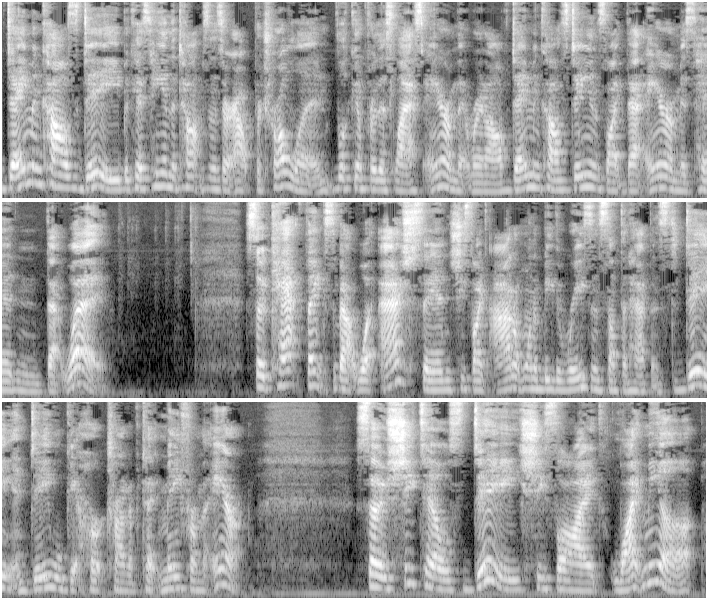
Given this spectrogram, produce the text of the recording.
Daemon calls Dee because he and the Thompsons are out patrolling looking for this last Arum that ran off. Daemon calls Dee and's like, that Arum is heading that way. So Kat thinks about what Ash said and she's like, I don't want to be the reason something happens to Dee and Dee will get hurt trying to protect me from the Arum. So she tells Dee, she's like, light me up,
